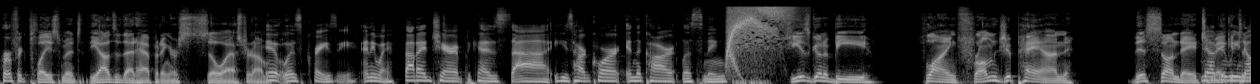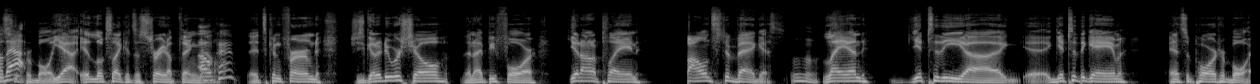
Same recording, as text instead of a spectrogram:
perfect placement. The odds of that happening are so astronomical. it was crazy. Anyway, thought I'd share it because uh, he's hardcore in the car listening. She is going to be flying from Japan this Sunday to Now, make it to the that? Super Bowl. Yeah, it looks like it's a straight up thing now. Okay. It's confirmed. She's going to do her show the night before, get on a plane, bounce to Vegas, Mm-hmm. land, get to the uh, get to the game and support her boy.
